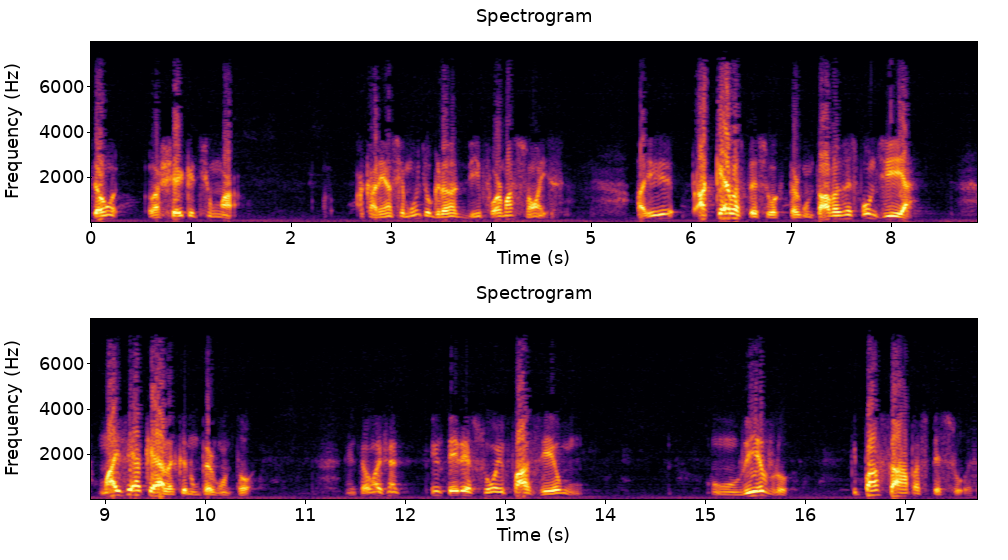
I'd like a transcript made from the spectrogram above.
Então, eu achei que tinha uma, uma carência muito grande de informações. Aí, aquelas pessoas que perguntavam, respondia. Mas é aquela que não perguntou. Então, a gente interessou em fazer um, um livro que passar para as pessoas.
